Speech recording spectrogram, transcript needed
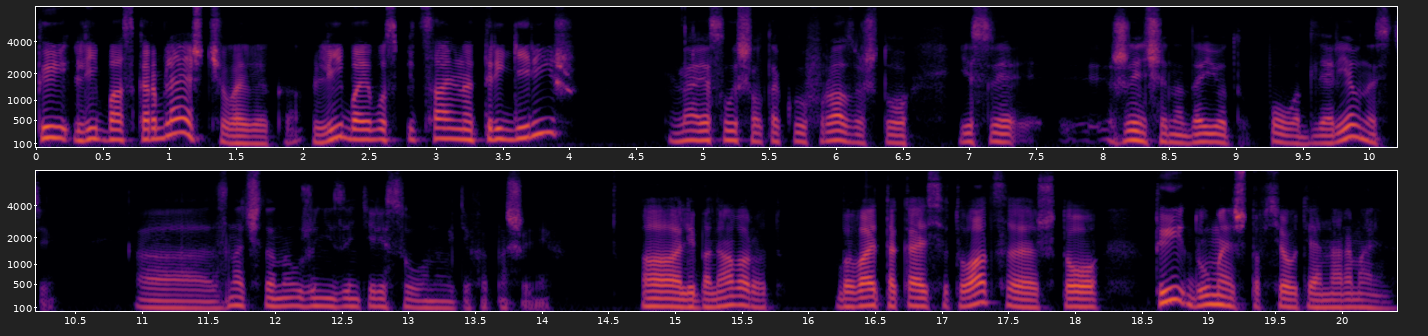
ты либо оскорбляешь человека, либо его специально триггеришь, Да, я слышал такую фразу, что если женщина дает повод для ревности, а, значит, она уже не заинтересована в этих отношениях. А, либо наоборот. Бывает такая ситуация, что ты думаешь, что все у тебя нормально,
